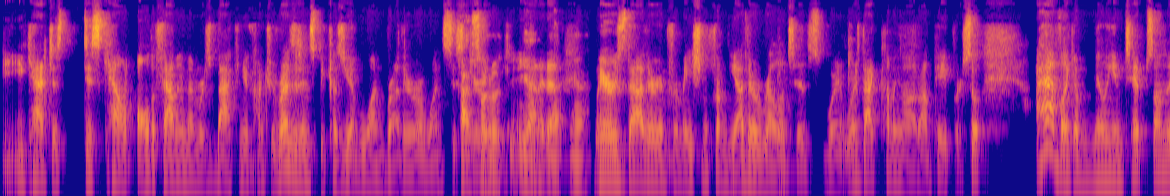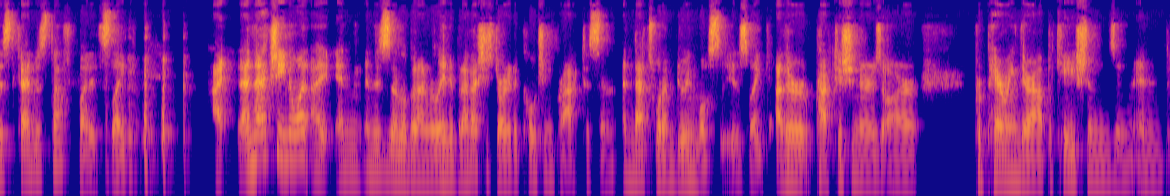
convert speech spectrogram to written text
you can't just discount all the family members back in your country of residence because you have one brother or one sister. in Absolutely. Yeah, yeah. Yeah. Where's the other information from the other relatives? Where, where's that coming out on paper? So I have like a million tips on this kind of stuff, but it's like, I, and actually, you know what? I and, and this is a little bit unrelated, but I've actually started a coaching practice, and and that's what I'm doing mostly. Is like other practitioners are preparing their applications and and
